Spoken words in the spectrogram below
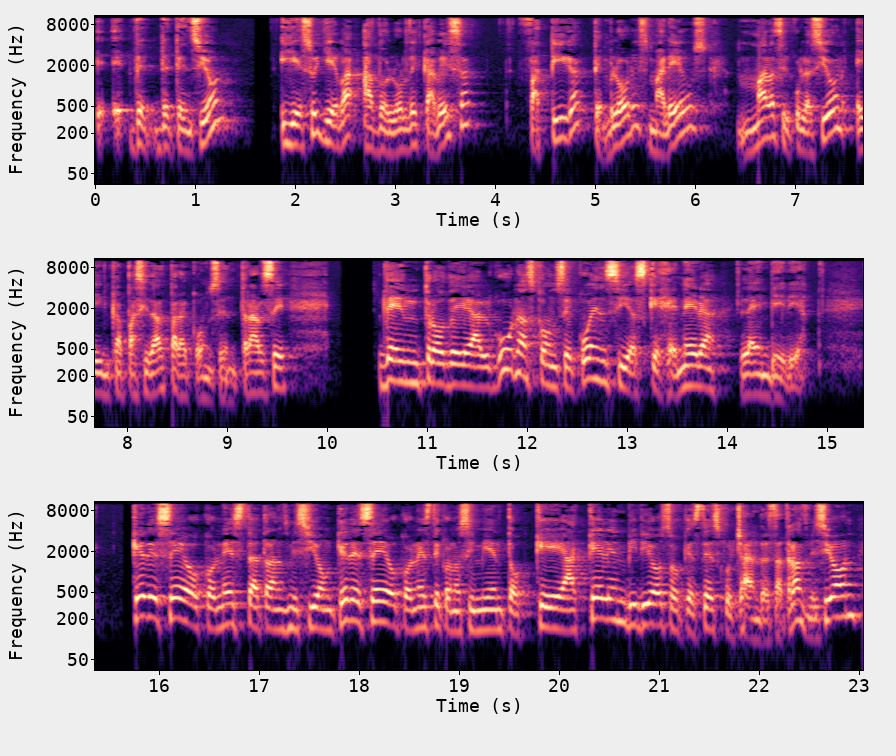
eh, eh, de, tensión. Y eso lleva a dolor de cabeza, fatiga, temblores, mareos, mala circulación e incapacidad para concentrarse dentro de algunas consecuencias que genera la envidia. ¿Qué deseo con esta transmisión? ¿Qué deseo con este conocimiento? Que aquel envidioso que esté escuchando esta transmisión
